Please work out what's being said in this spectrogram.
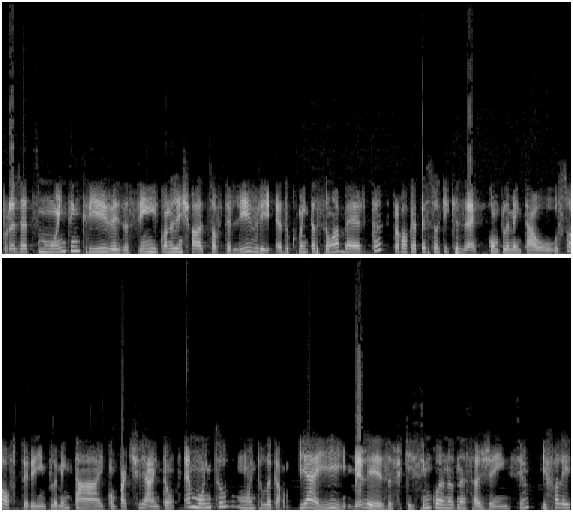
projetos muito incríveis, assim. E quando a gente fala de software livre, é documentação aberta para qualquer pessoa que quiser complementar o software e implementar e compartilhar. Então, é muito, muito legal. E aí, beleza, fiquei cinco anos nessa agência e falei,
